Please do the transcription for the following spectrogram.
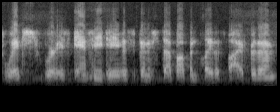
switch where is Anthony Davis going to step up and play the five for them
